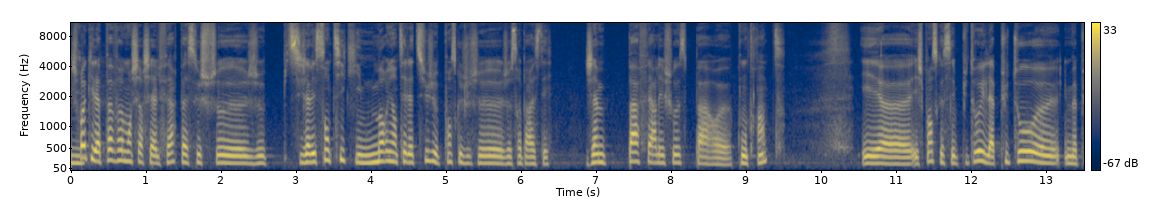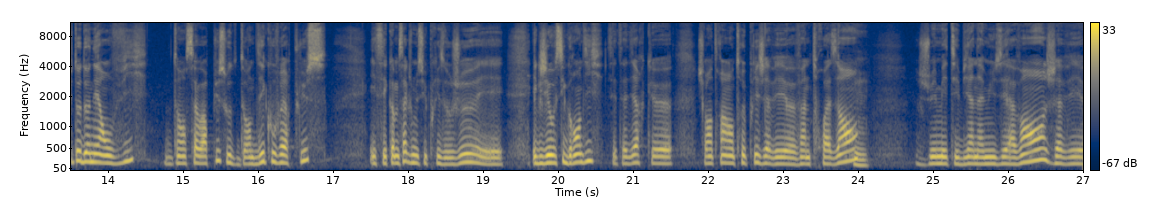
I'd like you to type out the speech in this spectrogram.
Je crois qu'il n'a pas vraiment cherché à le faire parce que je, si j'avais senti qu'il m'orientait là-dessus, je pense que je ne serais pas restée. J'aime pas faire les choses par euh, contrainte. Euh, et, je pense que c'est plutôt, il a plutôt, euh, il m'a plutôt donné envie d'en savoir plus ou d'en découvrir plus. Et c'est comme ça que je me suis prise au jeu et, que j'ai aussi grandi. C'est-à-dire que je suis rentrée dans l'entreprise, j'avais 23 euh, ans. Mmh. Je m'étais bien amusée avant. J'avais,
